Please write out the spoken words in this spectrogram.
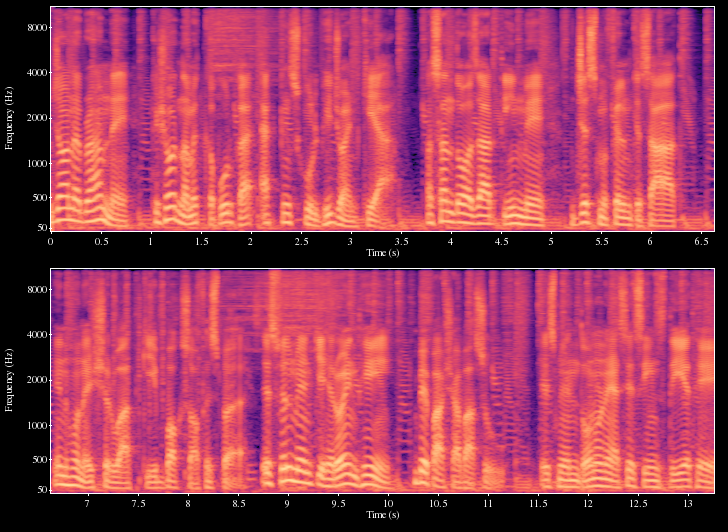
जॉन अब्राहम ने किशोर नमित कपूर का एक्टिंग स्कूल भी ज्वाइन किया और सन 2003 में जिस्म फ़िल्म के साथ इन्होंने शुरुआत की बॉक्स ऑफ़िस पर। इस फ़िल्म में इनकी हीरोइन थी बिपाशा बासु। इसमें इन दोनों ने ऐसे सीन्स दिए थे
